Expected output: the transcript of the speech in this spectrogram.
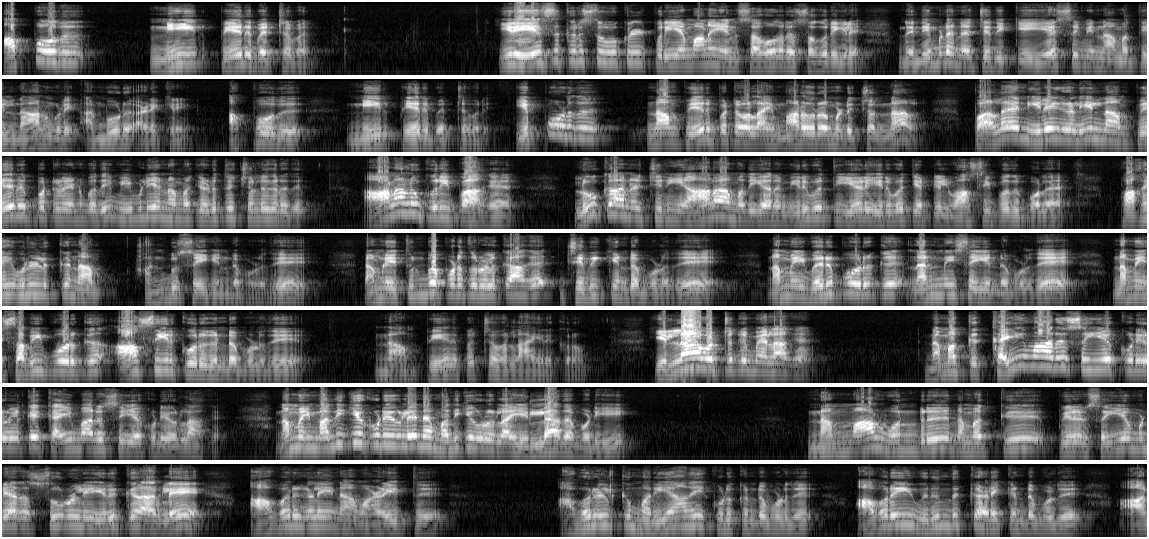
அப்போது நீர் பேறு பெற்றவர். இது இயேசு கிறிஸ்துவுக்குள் பிரியமான என் சகோதர சகோதரிகளே இந்த நிமிட நச்சதிக்கு இயேசுவின் நாமத்தில் நான் உங்களை அன்போடு அழைக்கிறேன். அப்போது நீர் பேறு பெற்றவர். எப்பொழுது நாம் பேறு பெற்றவர்களாய் மாறுகிறோம் என்று சொன்னால் பல நிலைகளில் நாம் பேறு பெற்றவர் என்பதை விவிலியம் நமக்கு எடுத்துச் சொல்லுகிறது. ஆனாலும் குறிப்பாக லூக்கா நச்சரி ஆறாம் அதிகாரம் இருபத்தி ஏழு இருபத்தி எட்டில் வாசிப்பது போல பகைவர்களுக்கு நாம் அன்பு செய்கின்ற பொழுது நம்மளை துன்பப்படுத்துவர்களுக்காக செபிக்கின்ற பொழுது நம்மை வெறுப்போருக்கு நன்மை செய்கின்ற பொழுது நம்மை சபிப்போருக்கு ஆசீர் கூறுகின்ற பொழுது நாம் பேறு பெற்றவர்களாக இருக்கிறோம். எல்லாவற்றுக்கும் மேலாக நமக்கு கைமாறு செய்யக்கூடியவர்களுக்கே கைமாறு செய்யக்கூடியவர்களாக நம்மை மதிக்கக்கூடியவர்களே நாம் மதிக்கக்கூடியவர்களாக இல்லாதபடி நம்மால் ஒன்று நமக்கு பிறர் செய்ய முடியாத சூழ்நிலை இருக்கிறார்களே அவர்களை நாம் அழைத்து அவர்களுக்கு மரியாதை கொடுக்கின்ற பொழுது அவரை விருந்துக்கு அழைக்கின்ற பொழுது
